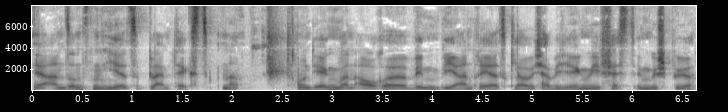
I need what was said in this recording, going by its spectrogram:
Ja, ansonsten hier ist Bleibentext. Ne? Und irgendwann auch äh, Wim wie Andreas, glaube ich, habe ich irgendwie fest im Gespür.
